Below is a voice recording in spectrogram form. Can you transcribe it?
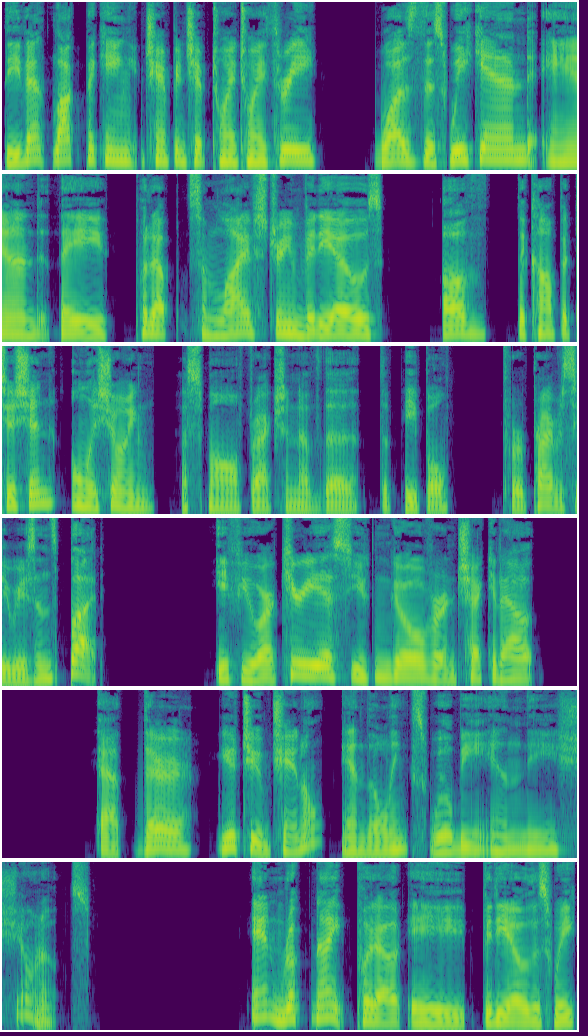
The Wendt Lockpicking Championship 2023 was this weekend, and they put up some live stream videos of the competition, only showing a small fraction of the, the people for privacy reasons. But if you are curious, you can go over and check it out at their YouTube channel, and the links will be in the show notes. And Rook Knight put out a video this week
